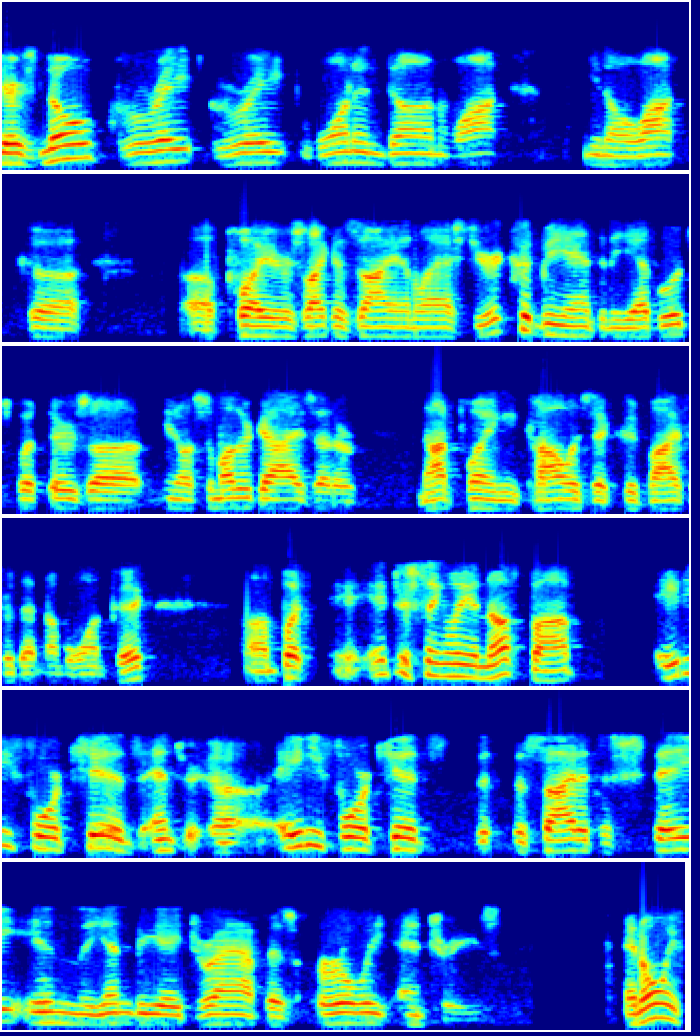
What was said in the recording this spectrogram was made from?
there's no great, great one and done lock, you know, lock uh, uh, players like a Zion last year. It could be Anthony Edwards, but there's uh, you know some other guys that are not playing in college that could vie for that number one pick. Um, but interestingly enough, Bob, 84 kids enter, uh, 84 kids th- decided to stay in the NBA draft as early entries. And only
